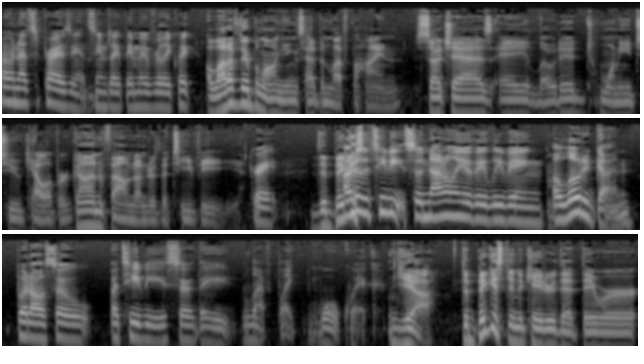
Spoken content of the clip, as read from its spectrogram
Oh, not surprising. It seems like they move really quick. A lot of their belongings had been left behind, such as a loaded 22 caliber gun found under the TV. Great. The biggest Under the TV. So not only are they leaving a loaded gun, but also a TV. So they left like whoa quick. Yeah. The biggest indicator that they were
